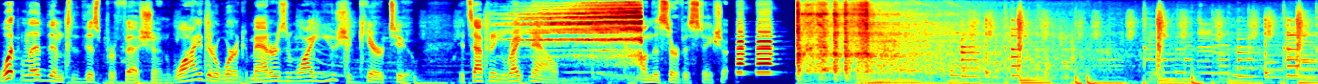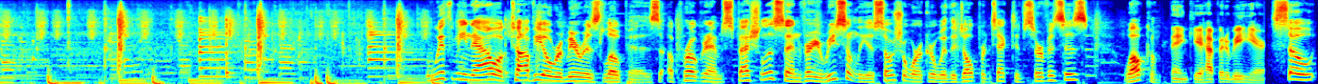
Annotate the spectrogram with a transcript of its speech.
what led them to this profession, why their work matters, and why you should care too. It's happening right now on the service station. With me now, Octavio Ramirez Lopez, a program specialist and very recently a social worker with Adult Protective Services. Welcome. Thank you. Happy to be here. So,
